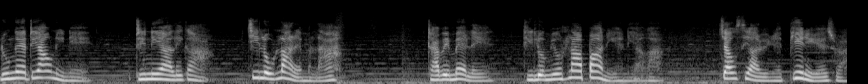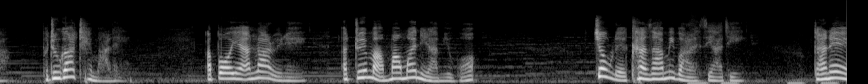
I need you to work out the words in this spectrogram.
လူငယ်တယောက်အနေနဲ့ဒီနေရာလေးကကြည့်လို့လှတယ်မလားဒါပေမဲ့လည်းဒီလိုမျိုးလှပနေတဲ့နေရာကကြောက်စရာတွေနဲ့ပြည့်နေရဲဆိုတာဘသူကထင်ပါလဲအပေါ်ရန်အလှတွေနဲ့အတွင်းမှာမှောင်မိုက်နေတာမျိုးပေါ့ကျုပ်လည်းခံစားမိပါတယ်ဆရာကြီးဒါနဲ့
